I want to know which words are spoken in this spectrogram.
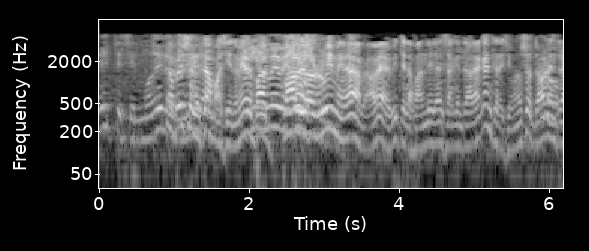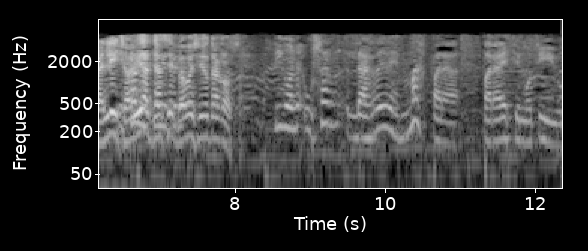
este es el modelo... No, pero eso lo estamos haciendo. Mira, Pa- 1912. Pablo Ruiz me da, a ver, viste las banderas esas que entra a la cancha, le decimos nosotros, ahora No, entra el bien, olvídate, hace, pero voy a decir otra cosa. Digo, usar las redes más para para este motivo,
